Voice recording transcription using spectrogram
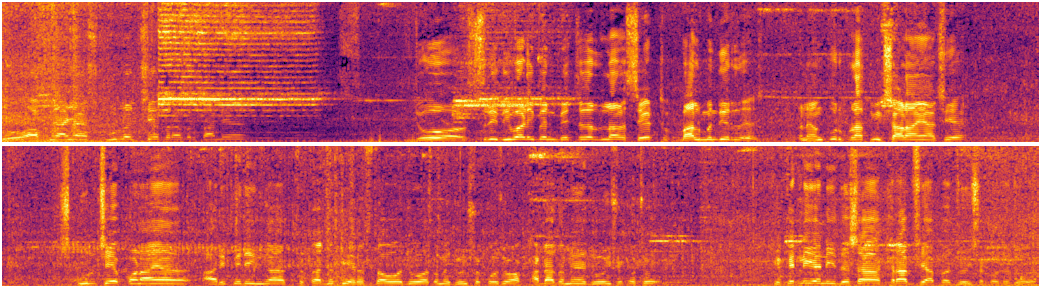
જો આપણે અહીંયા સ્કૂલ જ છે બરાબર સામે. જો શ્રી દિવાળીબેન બેચરલાલ શેઠ બાલ મંદિર અને અંકુર પ્રાથમિક શાળા અહીંયા છે. સ્કૂલ છે પણ અહીંયા આ રિપેરિંગ થતા નથી. રસ્તાઓ જો તમે જોઈ શકો છો. આ ખાડા તમે જોઈ શકો છો. કે કેટલી એની દશા ખરાબ છે આપણે જોઈ શકો છો, જુઓ.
